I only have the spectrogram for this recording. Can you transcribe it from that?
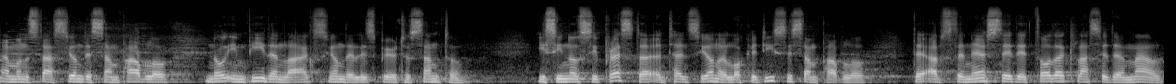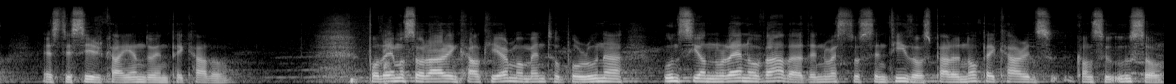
amonestación de San Pablo, no impiden la acción del Espíritu Santo. Y si no se presta atención a lo que dice San Pablo, de abstenerse de toda clase de mal, es decir, cayendo en pecado. Podemos orar en cualquier momento por una unción renovada de nuestros sentidos para no pecar con su uso,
